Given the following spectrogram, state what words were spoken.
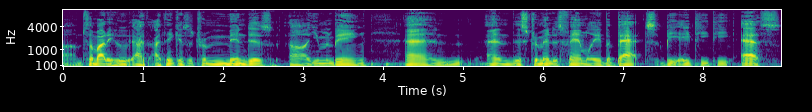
um, somebody who I, I, think is a tremendous uh, human being, and and this tremendous family, the Batts, B A T T S,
